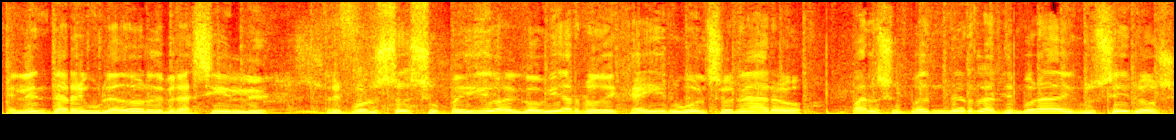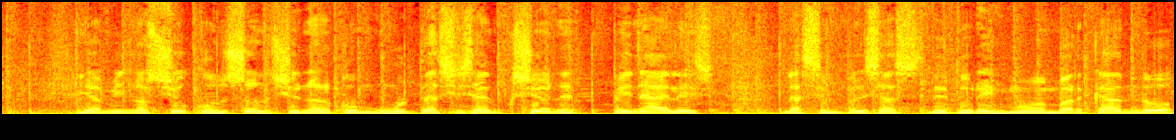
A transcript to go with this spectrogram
el ente regulador de Brasil, reforzó su pedido al gobierno de Jair Bolsonaro para suspender la temporada de cruceros y amenazó con sancionar con multas y sanciones penales las empresas de turismo embarcando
